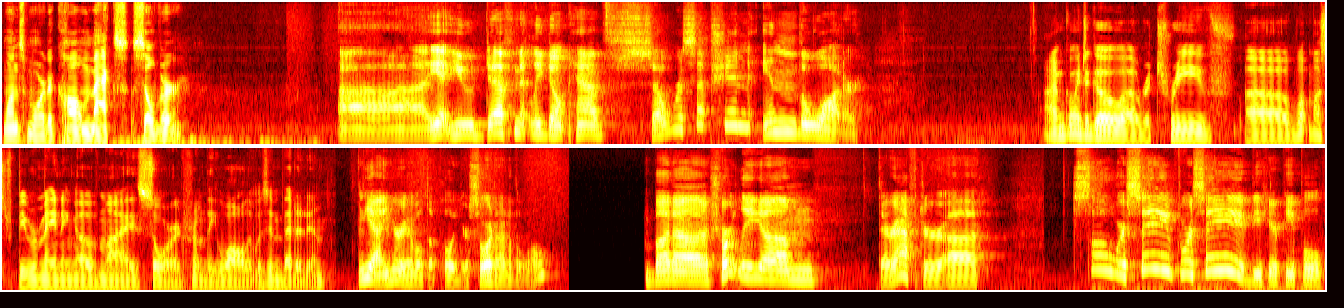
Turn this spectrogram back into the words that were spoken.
once more to call Max Silver. Uh, yeah, you definitely don't have cell reception in the water. I'm going to go uh, retrieve uh, what must be remaining of my sword from the wall it was embedded in. Yeah, you're able to pull your sword out of the wall. But uh shortly um thereafter, uh so we're saved, we're saved. You hear people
